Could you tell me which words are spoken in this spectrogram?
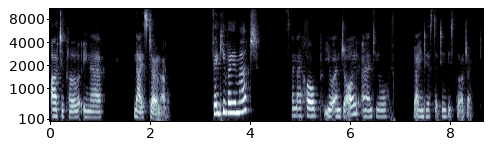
article in a nice journal. Thank you very much. And I hope you enjoy and you are interested in this project.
